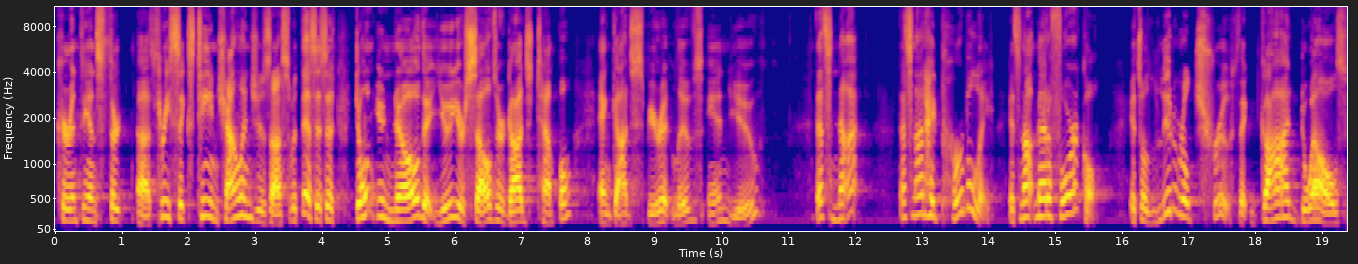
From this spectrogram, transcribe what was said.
Corinthians 3:16 uh, challenges us with this. It says, "Don't you know that you yourselves are God's temple and God's spirit lives in you?" That's not that's not hyperbole. It's not metaphorical. It's a literal truth that God dwells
